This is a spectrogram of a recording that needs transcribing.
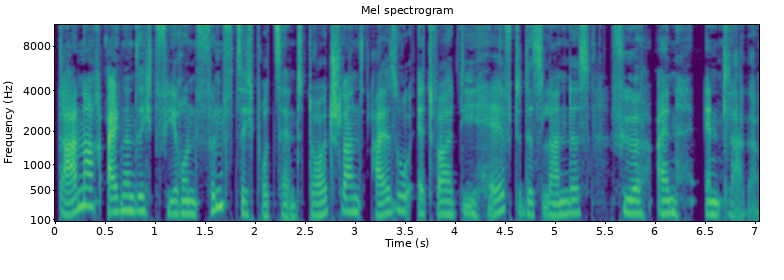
danach eignen sich 54 Prozent Deutschlands, also etwa die Hälfte des Landes, für ein Endlager.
